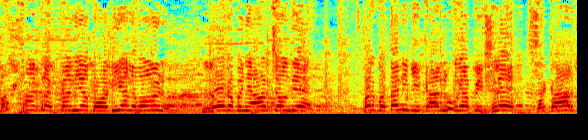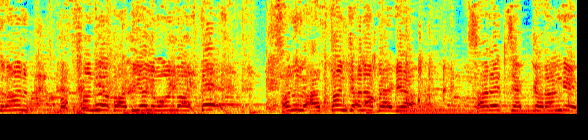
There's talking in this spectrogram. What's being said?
ਬੱਸਾਂ ਟਰੱਕਾਂ ਦੀਆਂ ਬੋਡੀਆਂ ਲਵਾਉਣ, ਲੋਕ ਪੰਜਾਬ ਚ ਆਉਂਦੇ ਆ। ਪਰ ਪਤਾ ਨਹੀਂ ਕੀ ਕਾਰਨ ਹੋ ਗਿਆ ਪਿਛਲੇ ਸਰਕਾਰ ਦੌਰਾਨ ਬੱਸਾਂ ਦੀਆਂ ਬਾਡੀਆਂ ਲਵਾਉਣ ਵਾਸਤੇ। ਸਾਨੂੰ ਰਾਜਸਥਾਨ ਜਾਣਾ ਪੈ ਗਿਆ। ਸਾਰੇ ਚੈੱਕ ਕਰਾਂਗੇ।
